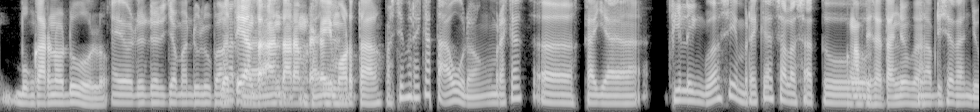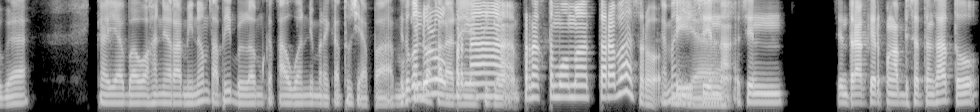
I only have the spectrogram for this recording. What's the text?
Bung Karno dulu. Ya udah dari zaman dulu banget Berarti kan. antara, antara mereka Makanya immortal. Pasti mereka tahu dong. Mereka eh, kayak feeling gue sih mereka salah satu Pengabdi setan juga. pengabdi setan juga. Kayak bawahannya Raminam tapi belum ketahuan di mereka tuh siapa. itu kan Mungkin dulu pernah pernah ketemu sama Tara Basro Emang di iya? scene, scene scene terakhir pengabdi satu.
